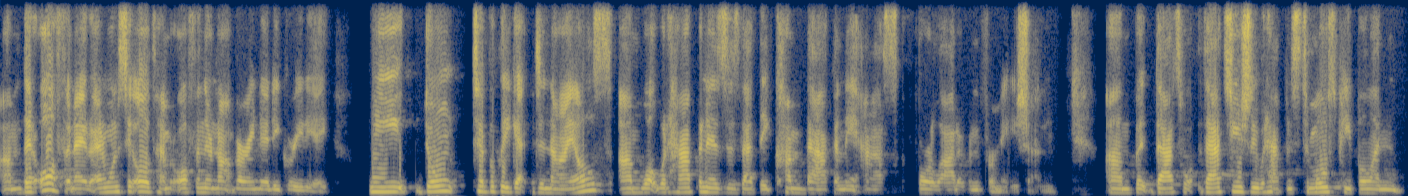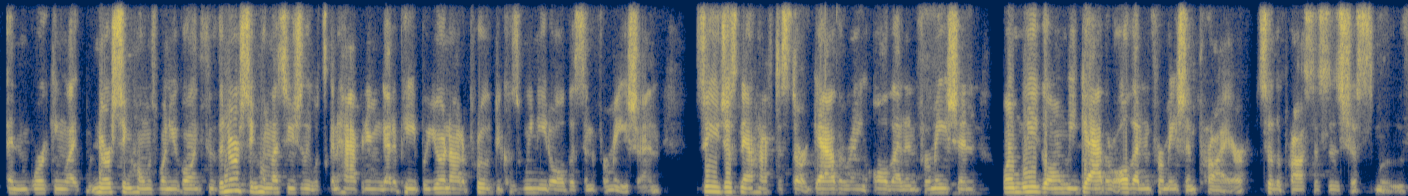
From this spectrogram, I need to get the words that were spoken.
Um, that often, I, I don't want to say all the time, but often they're not very nitty gritty. We don't typically get denials. Um, what would happen is, is that they come back and they ask for a lot of information. Um, but that's what, that's usually what happens to most people and, and working like nursing homes, when you're going through the nursing home, that's usually what's going to happen. You can get a paper, you're not approved because we need all this information. So you just now have to start gathering all that information when we go and we gather all that information prior. So the process is just smooth.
